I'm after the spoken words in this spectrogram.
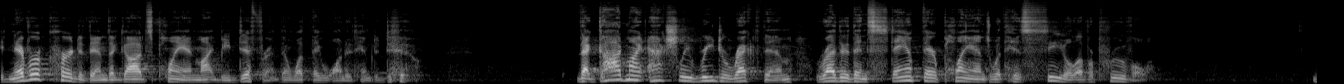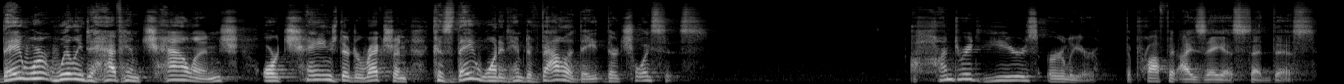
It never occurred to them that God's plan might be different than what they wanted Him to do. That God might actually redirect them rather than stamp their plans with His seal of approval. They weren't willing to have Him challenge or change their direction because they wanted Him to validate their choices. A hundred years earlier, the prophet Isaiah said this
